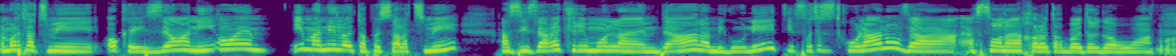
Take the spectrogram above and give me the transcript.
אני אומרת לעצמי, אוקיי, זה או אני או הם. אם אני לא אטפס על עצמי, אז ייזרק רימון לעמדה, למיגונית, יפוצץ את כולנו, והאסון היה יכול להיות הרבה יותר גרוע. וואו.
